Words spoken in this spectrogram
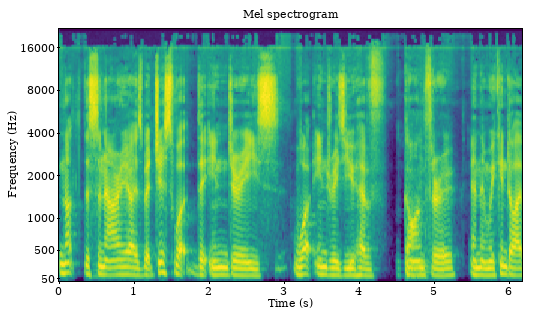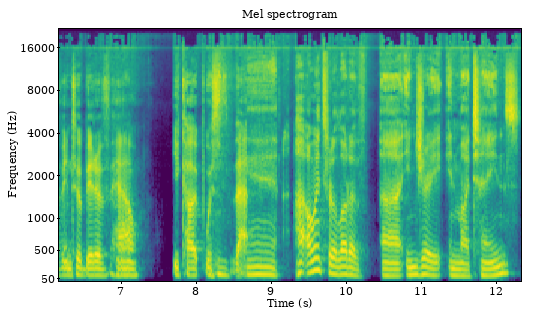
not the scenarios, but just what the injuries, what injuries you have gone through, and then we can dive into a bit of how you cope with mm, that? Yeah, I went through a lot of uh, injury in my teens,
